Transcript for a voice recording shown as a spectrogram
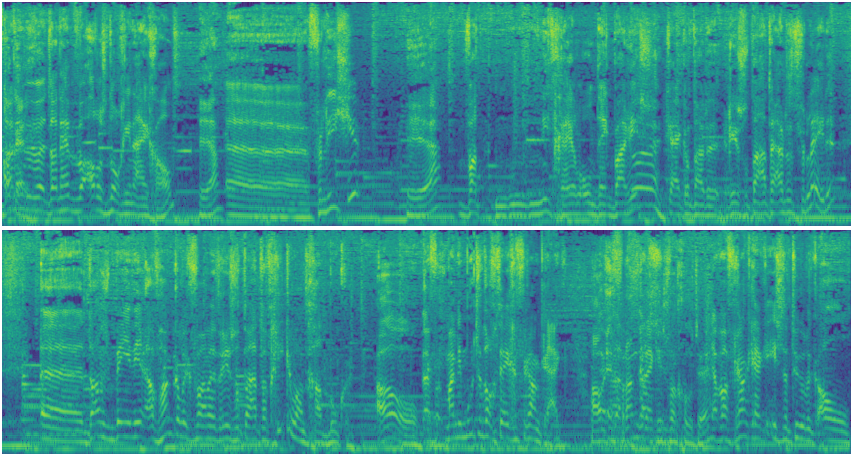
Dan, hebben, we, dan hebben we alles nog in eigen hand. Ja. Verlies je, Ja. Wat niet geheel ondenkbaar is. Kijkend naar de resultaten uit het verleden. eh, dan ben je weer afhankelijk van het resultaat dat Griekenland gaat boeken. Oh, oké. Maar die moeten nog tegen Frankrijk. Oh, Dus en dat- Frankrijk is wel goed, hè? Ja, maar Frankrijk is natuurlijk al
